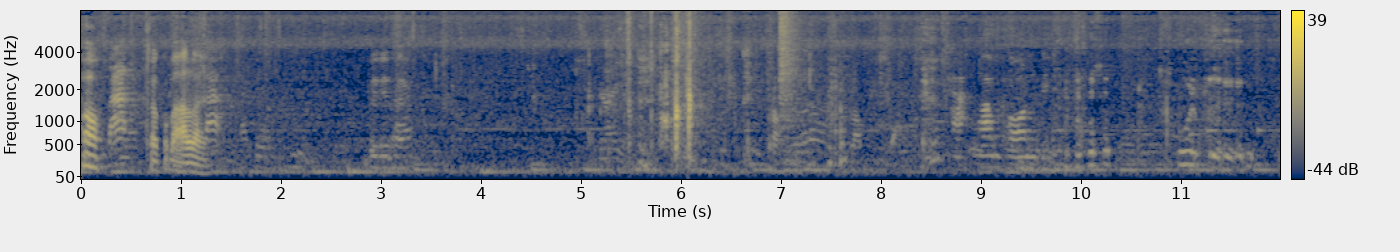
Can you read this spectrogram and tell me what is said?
không. Cho có ba lần Hãy subscribe cho kênh Ghiền Mì Gõ Để không bỏ lỡ những video hấp dẫn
